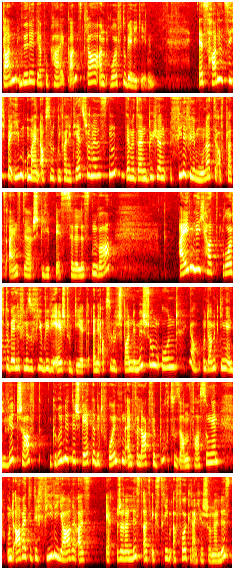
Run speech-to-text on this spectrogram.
dann würde der Pokal ganz klar an Rolf Dubelli gehen. Es handelt sich bei ihm um einen absoluten Qualitätsjournalisten, der mit seinen Büchern viele, viele Monate auf Platz 1 der Spiegel-Bestsellerlisten war. Eigentlich hat Rolf Dobelli Philosophie und BWL studiert, eine absolut spannende Mischung und ja, und damit ging er in die Wirtschaft, gründete später mit Freunden einen Verlag für Buchzusammenfassungen und arbeitete viele Jahre als Journalist, als extrem erfolgreicher Journalist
